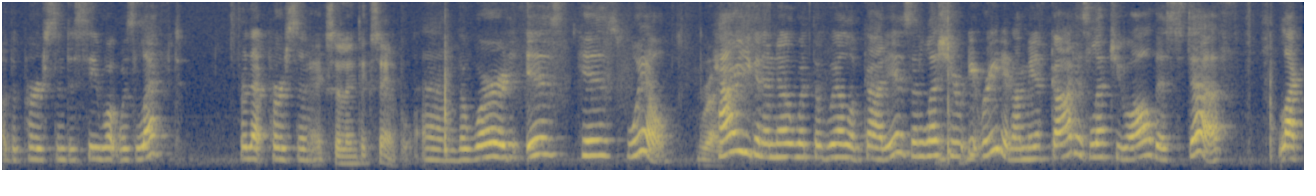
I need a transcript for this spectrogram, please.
of the person to see what was left for that person. Excellent example. Um, the Word is His will. Right. How are you going to know what the will of God is unless you read it? I mean, if God has left you all this stuff, like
